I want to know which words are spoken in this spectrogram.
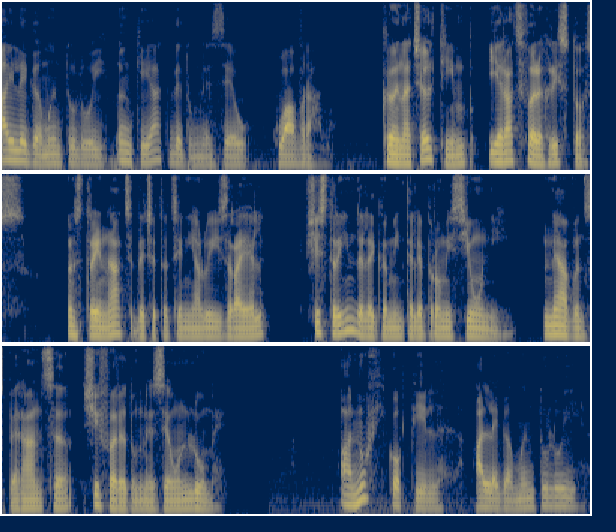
ai legământului încheiat de Dumnezeu cu Avram. Că în acel timp erați fără Hristos, înstrăinați de cetățenia lui Israel și străini de legămintele promisiunii, neavând speranță și fără Dumnezeu în lume. A nu fi copil al legământului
